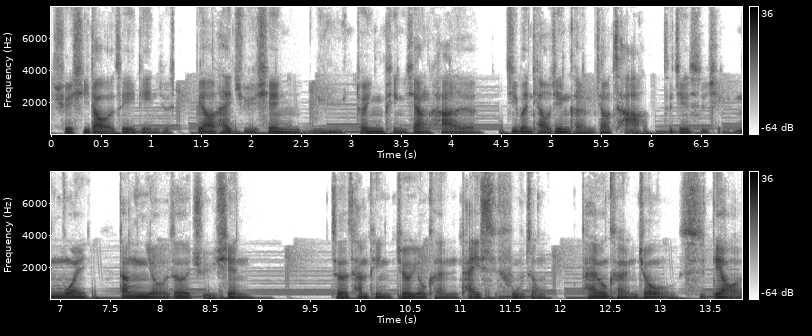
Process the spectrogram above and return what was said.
学习到的这一点，就是不要太局限于对应品相，它的基本条件可能比较差这件事情。因为当有这个局限，这个产品就有可能胎死腹中，它有可能就死掉了。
